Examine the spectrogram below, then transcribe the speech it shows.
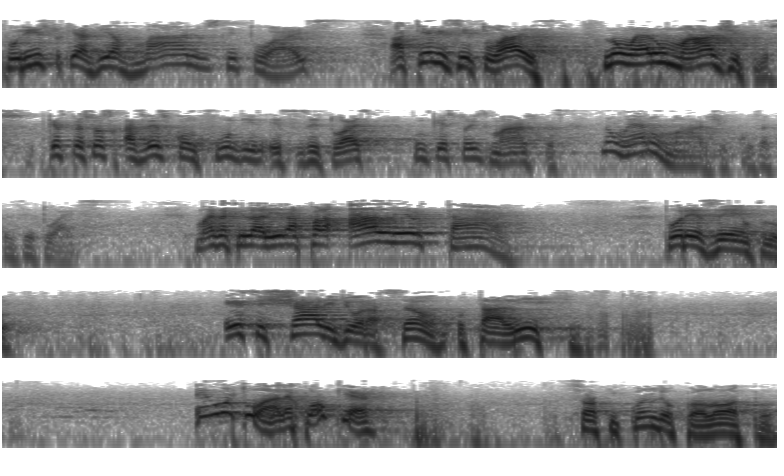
Por isso que havia vários rituais. Aqueles rituais não eram mágicos, porque as pessoas às vezes confundem esses rituais com questões mágicas. Não eram mágicos aqueles rituais. Mas aquilo ali era para alertar por exemplo, esse chale de oração, o talite, é uma toalha qualquer. Só que quando eu coloco,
